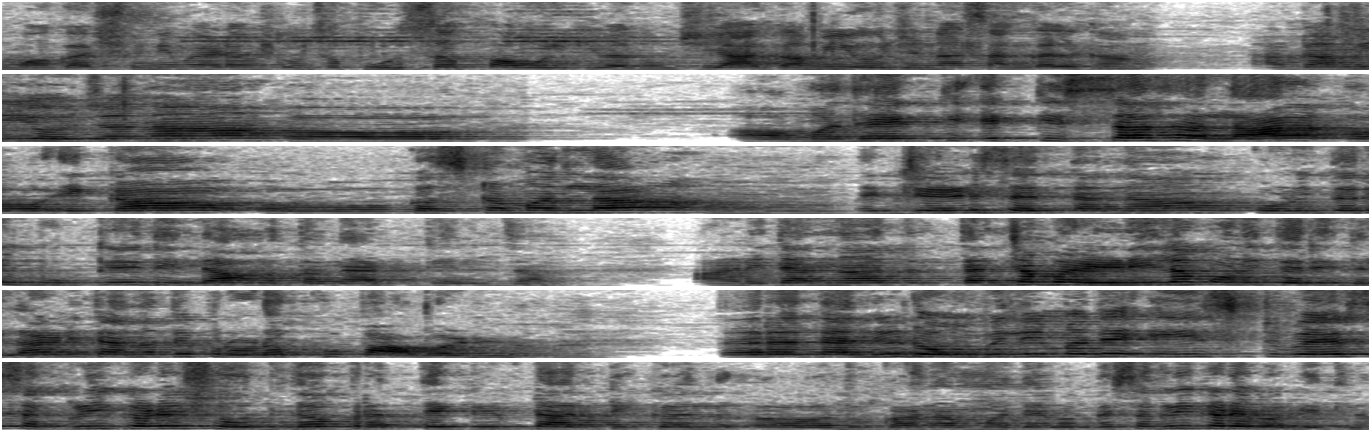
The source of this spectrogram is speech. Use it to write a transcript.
मग अश्विनी मॅडम तुमचं पुढचं पाऊल किंवा तुमची आगामी योजना सांगाल का? आगामी योजना मध्ये एक एक किस्सा झाला. एका कस्टमरला एक जेंट्स आहेत त्यांना कोणीतरी बुके दिला होता नॅपकिनचा. आणि त्यांना त्यांच्या बहिणीला कोणीतरी दिला आणि त्यांना ते प्रोडक्ट खूप आवडलं. तर त्यांनी डोंबिवलीमध्ये ईस्ट वेस्ट सगळीकडे शोधलं. प्रत्येक गिफ्ट आर्टिकल दुकानामध्ये वगैरे सगळीकडे बघितलं.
